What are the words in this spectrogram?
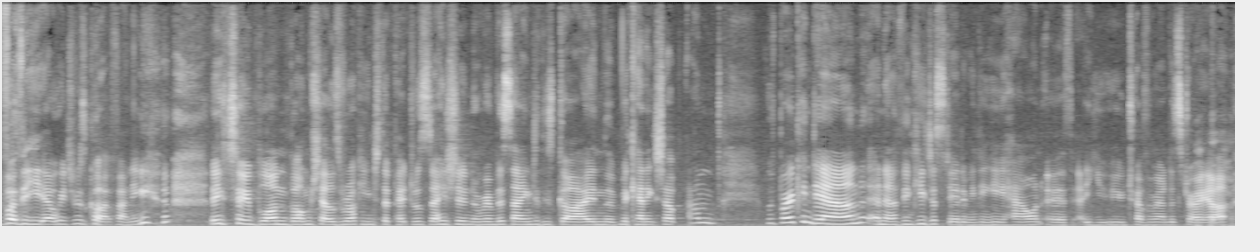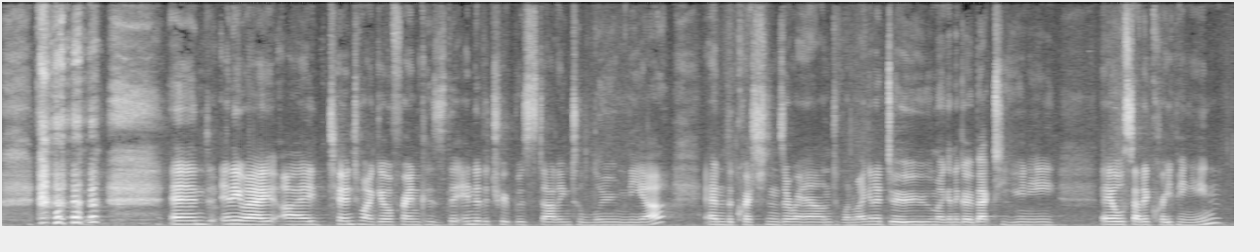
for the year, which was quite funny. These two blonde bombshells rocking to the petrol station. I remember saying to this guy in the mechanic shop, um, we've broken down. And I think he just stared at me thinking, how on earth are you travelling around Australia? and anyway, I turned to my girlfriend because the end of the trip was starting to loom near. And the questions around, what am I going to do? Am I going to go back to uni? They all started creeping in.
